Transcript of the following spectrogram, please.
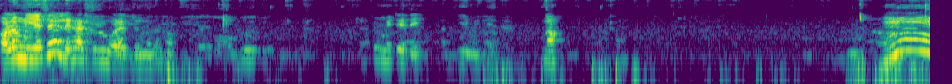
কলম নিয়েছে, লেখা শুরু করার জন্য দেখো। একটু মেটে দিই দিয়ে মেটে না হুম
